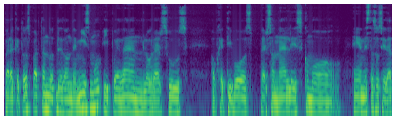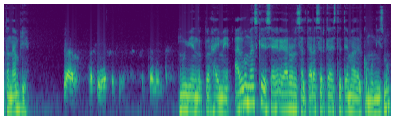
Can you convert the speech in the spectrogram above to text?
para que todos partan de donde mismo y puedan lograr sus objetivos personales como en esta sociedad tan amplia. Claro, así es, así es, exactamente. Muy bien, doctor Jaime. ¿Algo más que desea agregar o resaltar acerca de este tema del comunismo?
